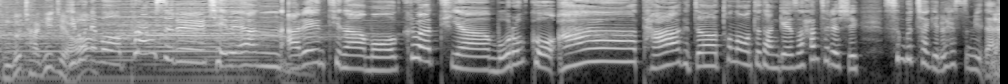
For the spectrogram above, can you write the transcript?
승부차기죠. 이번에 뭐 프랑스를 제외한 아르헨티나, 뭐 크로아티아, 모로코 아다 그죠 토너먼트 단계에서 한 차례씩 승부차기를 했습니다. 야,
